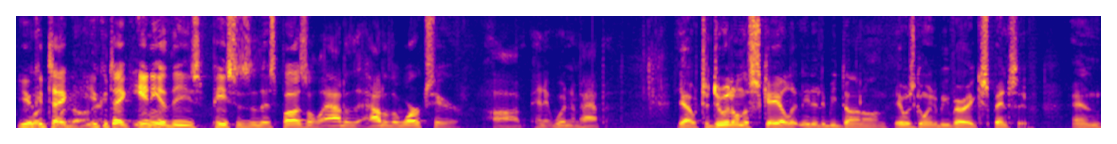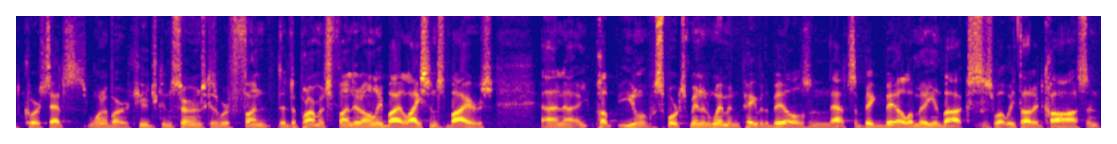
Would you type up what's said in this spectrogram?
You Would- could take would not you could take any of these pieces of this puzzle out of the out of the works here, uh, and it wouldn't have happened. Yeah, to do it on the scale it needed to be done on, it was going to be very expensive. And of course, that's one of our huge concerns because we're fund, the department's funded only by licensed buyers. And, uh, pub, you know, sportsmen and women pay for the bills, and that's a big bill, a million bucks is what we thought it'd cost. And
